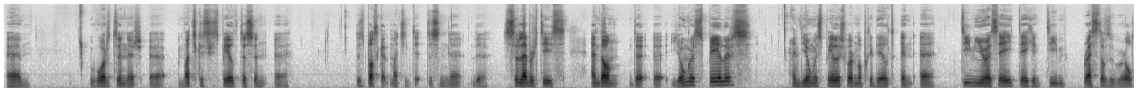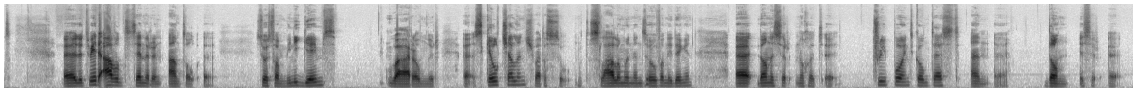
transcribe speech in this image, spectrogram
um, worden er matchjes gespeeld tussen... dus basketmatchen tussen de celebrities en dan de uh, jonge spelers. En die jonge spelers worden opgedeeld in uh, Team USA tegen Team Rest of the World. Uh, de tweede avond zijn er een aantal soort van minigames, waaronder Skill Challenge, waar ze zo moeten slalomen en zo van die dingen. dan is er nog het three-point contest en dan is er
